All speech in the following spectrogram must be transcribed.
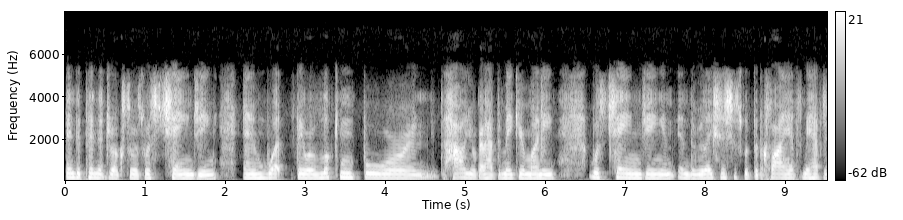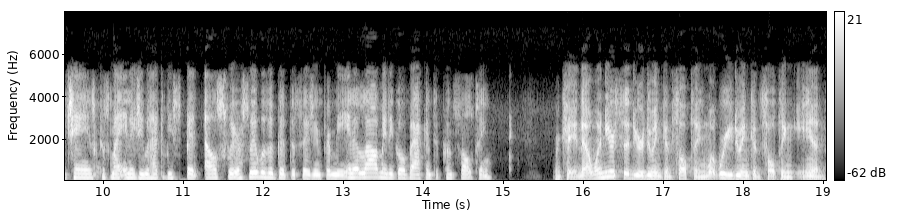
independent drugstores was changing and what they were looking for and how you're going to have to make your money was changing and, and the relationships with the clients may have to change because my energy would have to be spent elsewhere. So it was a good decision for me and it allowed me to go back into consulting. Okay. Now when you said you were doing consulting what were you doing consulting in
